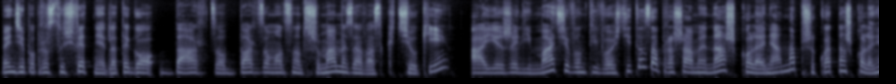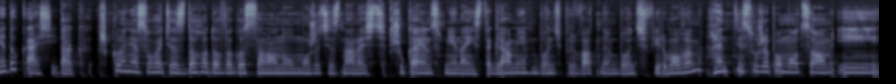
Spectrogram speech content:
będzie po prostu świetnie. Dlatego bardzo, bardzo mocno trzymamy za was kciuki. A jeżeli macie wątpliwości, to zapraszamy na szkolenia, na przykład na szkolenie do Kasi. Tak, szkolenia, słuchajcie, z dochodowego salonu możecie znaleźć szukając mnie na Instagramie, bądź prywatnym, bądź firmowym. Chętnie służę pomocą i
